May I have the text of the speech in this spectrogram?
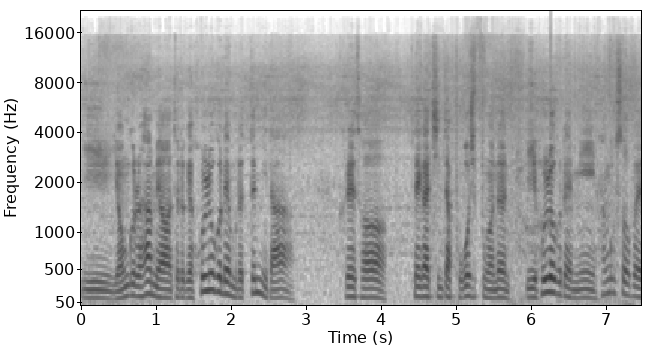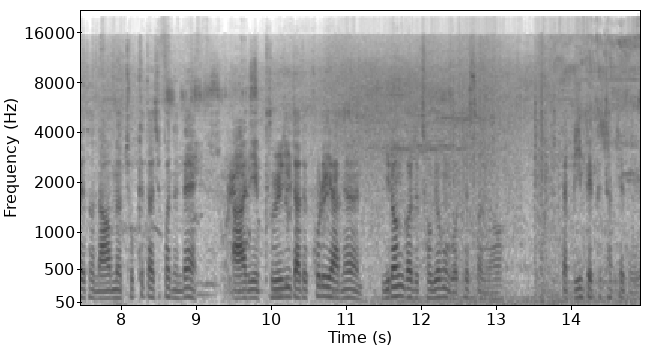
이 연구를 하면 저렇게 홀로그램으로 뜹니다. 그래서 제가 진짜 보고 싶은 거는 이 홀로그램이 한국 서버에서 나오면 좋겠다 싶었는데 아리 블리자드 코리아는 이런 거를 적용을 못했어요. 일단 그 자체를.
